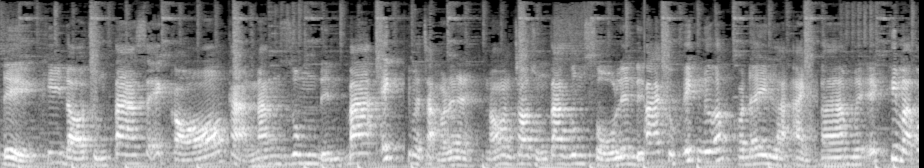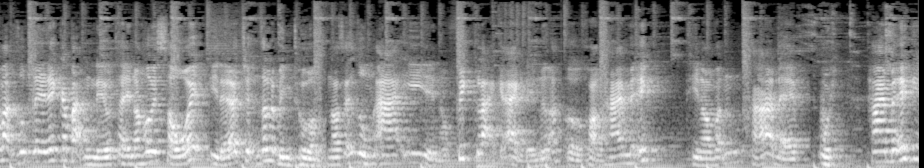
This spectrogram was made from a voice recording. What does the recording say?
Để khi đó chúng ta sẽ có khả năng zoom đến 3x khi mà chạm vào đây này nó còn cho chúng ta zoom số lên đến 30x nữa. Và đây là ảnh 30x khi mà các bạn zoom lên đấy các bạn nếu thấy nó hơi xấu ấy thì đấy là chuyện rất là bình thường. Nó sẽ dùng AI để nó fix lại cái ảnh đấy nữa. Ở khoảng 20x thì nó vẫn khá là đẹp. Ui 20x ý,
